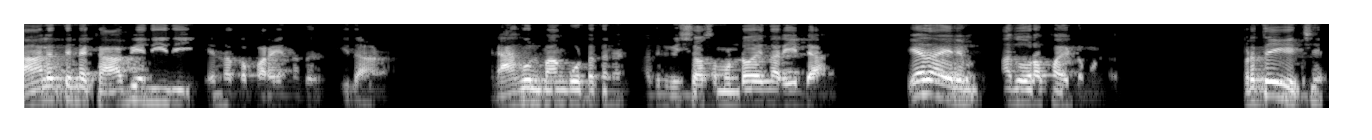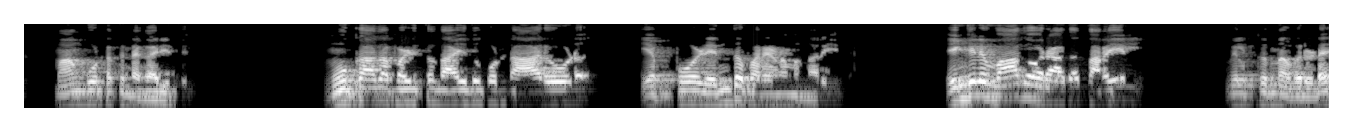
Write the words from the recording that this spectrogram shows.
കാലത്തിന്റെ കാവ്യനീതി എന്നൊക്കെ പറയുന്നത് ഇതാണ്. രാഹുൽ മാങ്കൂട്ടത്തിന് അതിൽ വിശ്വാസമുണ്ടോ എന്നറിയില്ല. ഏതായാലും അത് ഉറപ്പായിട്ടുമുണ്ട്. പ്രത്യേകിച്ച് മാങ്കൂട്ടത്തിന്റെ കാര്യത്തിൽ. മൂക്കാതെ പഴുത്തതായതുകൊണ്ട് ആരോട് എപ്പോഴെന്ത് പറയണമെന്നറിയില്ല. എങ്കിലും വാതോരാതെ തറയിൽ നിൽക്കുന്നവരുടെ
